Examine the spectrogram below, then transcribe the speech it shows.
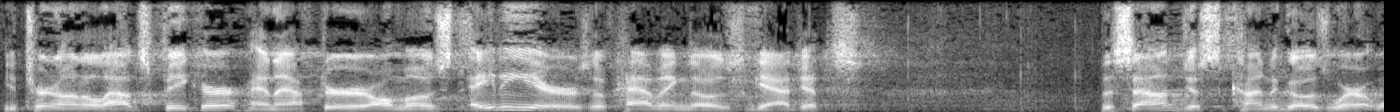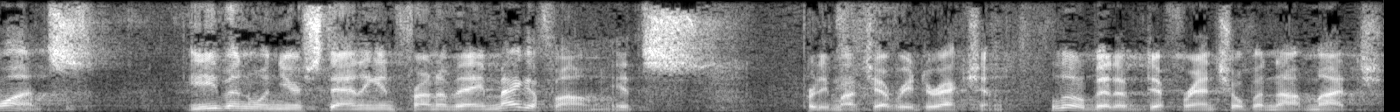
You turn on a loudspeaker, and after almost 80 years of having those gadgets, the sound just kind of goes where it wants. Even when you're standing in front of a megaphone, it's pretty much every direction. A little bit of differential, but not much.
